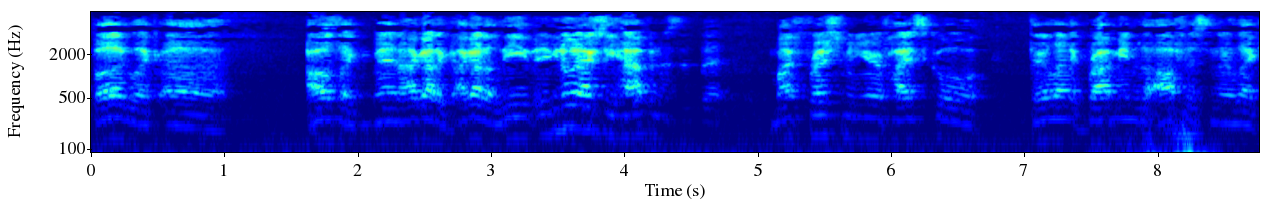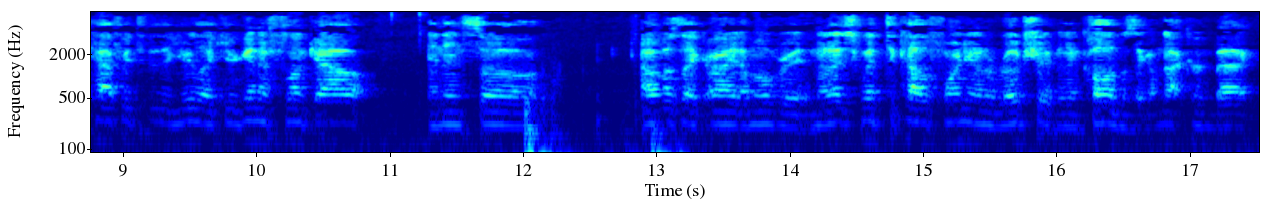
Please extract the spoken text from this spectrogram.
bug. Like uh, I was like, man, I gotta I gotta leave. And you know what actually happened is that my freshman year of high school, they like brought me into the office, and they're like halfway through the year, like you're gonna flunk out, and then so. I was like, all right, I'm over it. And then I just went to California on a road trip and then called and was like, I'm not coming back.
